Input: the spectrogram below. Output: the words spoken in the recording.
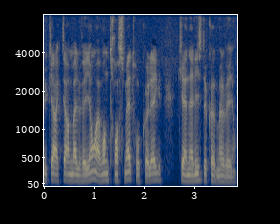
du caractère malveillant avant de transmettre aux collègues qui analysent de code malveillant.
